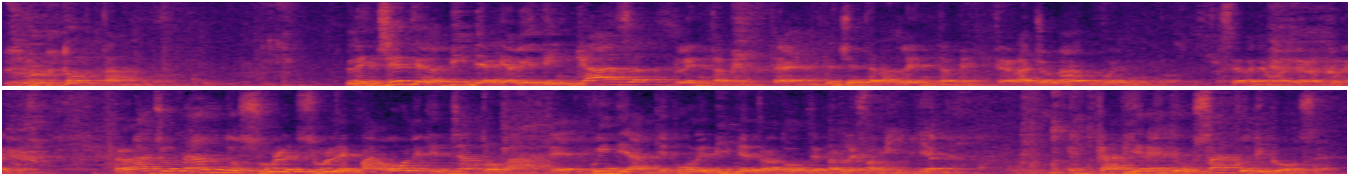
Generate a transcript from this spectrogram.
intortando. Leggete la Bibbia che avete in casa lentamente, eh? leggetela lentamente, ragionando, poi stasera andiamo a vedere alcune cose ragionando sul, sulle parole che già trovate, quindi anche con le Bibbie tradotte per le famiglie, capirete un sacco di cose.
